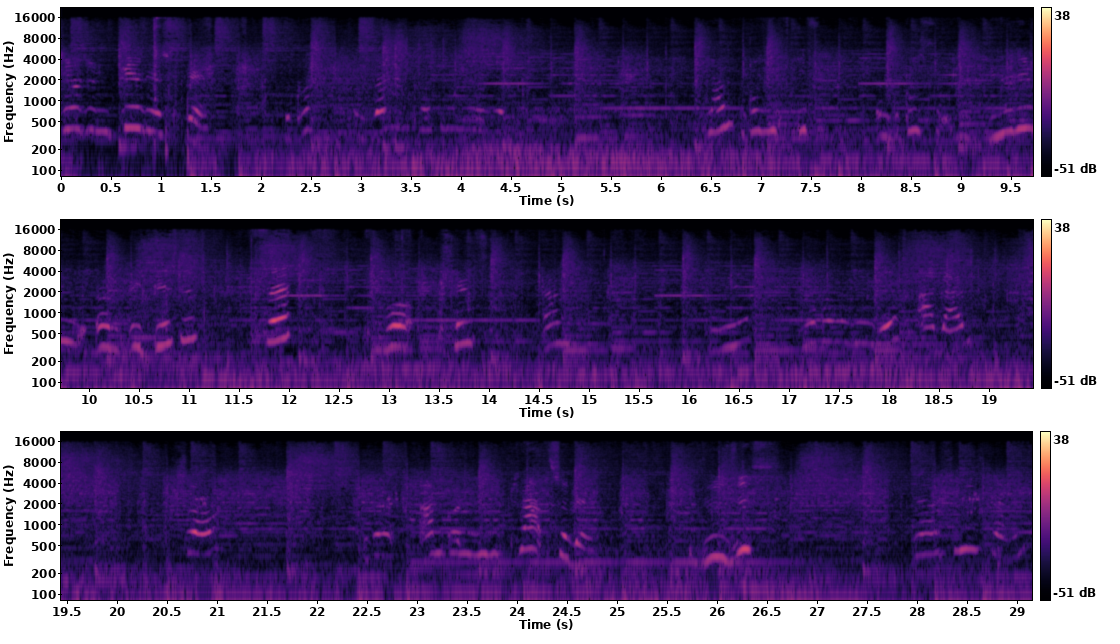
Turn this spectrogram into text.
children businesses. Because that is possible. because if um, because building um, a business fair for kids and we are gonna do again. So I'm gonna use plants again. Do this. There are three seven.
